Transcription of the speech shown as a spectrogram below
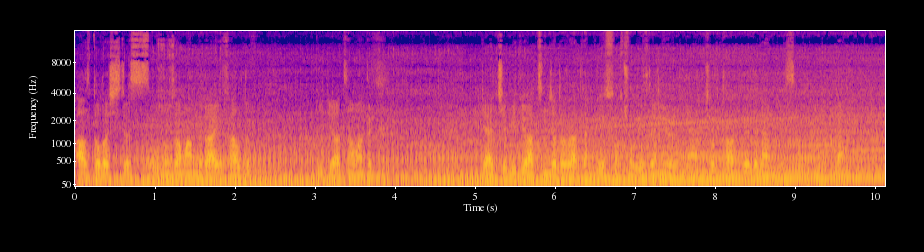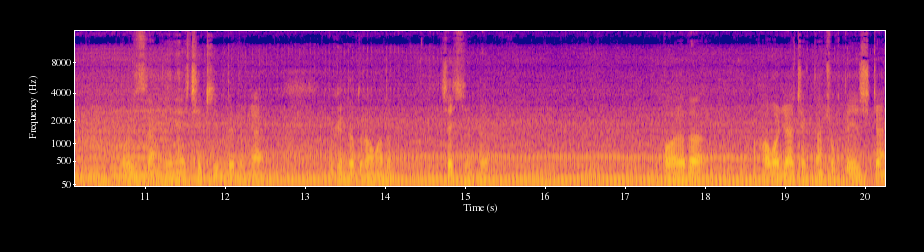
Az dolaşırız. Uzun zamandır ayrı kaldık. Video atamadık. Gerçi video atınca da zaten biliyorsunuz çok izleniyorum yani. Çok takip edilen bir insanım yani ben. O yüzden yine çekeyim dedim yani. Bugün de duramadım. Çekeyim dedim. Bu arada hava gerçekten çok değişken.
